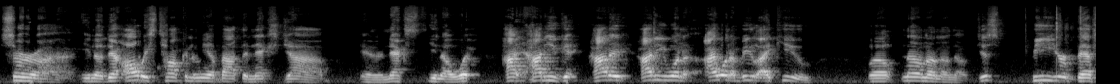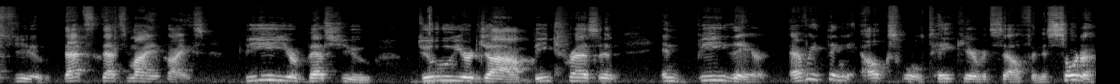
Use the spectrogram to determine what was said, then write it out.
sir, uh, you know, they're always talking to me about the next job, know, next, you know, what, how, how do you get, how do, how do you want to? I want to be like you. Well, no, no, no, no. Just be your best you. That's that's my advice. Be your best you. Do your job. Be present and be there. Everything else will take care of itself. And it's sort of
